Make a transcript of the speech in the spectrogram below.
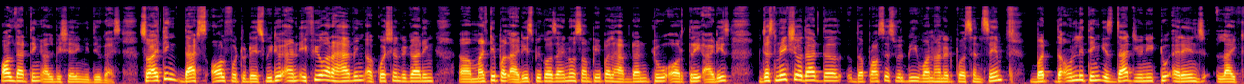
All that thing i'll be sharing with you guys. So i think that's all for today's video. And if you are having a question regarding uh, multiple ids because i know some people have done two or three ids just make sure that the the process will be 100 percent same. But the only thing is that you need to arrange like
